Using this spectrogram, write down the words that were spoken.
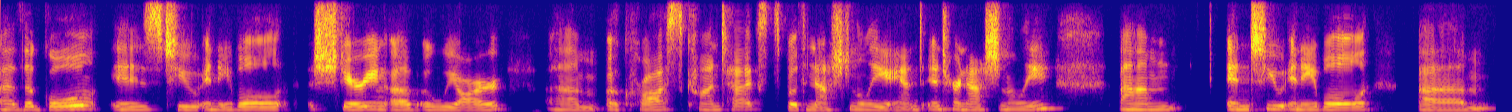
Uh, the goal is to enable sharing of OER um, across contexts, both nationally and internationally, um, and to enable um,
